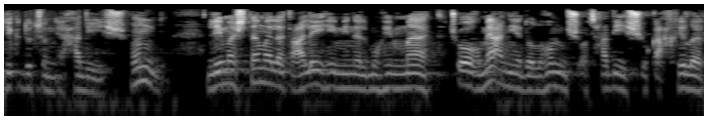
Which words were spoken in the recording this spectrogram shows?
ديك دو تون حديش هند لما اشتملت عليه من المهمات شوغ معني دولهم شو حديش شو خلر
